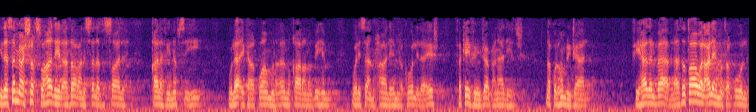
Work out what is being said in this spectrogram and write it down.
إذا سمع الشخص هذه الآثار عن السلف الصالح قال في نفسه أولئك أقوام لا نقارن بهم ولسان حالهم يقول إلى إيش؟ فكيف يجاب عن هذه نقول هم رجال. في هذا الباب لا تطاول عليهم وتقول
